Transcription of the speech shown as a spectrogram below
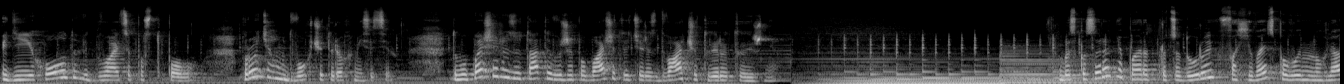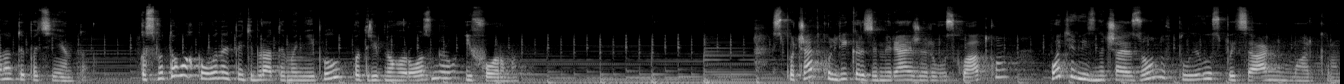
під дією холоду відбувається поступово протягом 2-4 місяців. Тому перші результати ви вже побачите через 2-4 тижні. Безпосередньо перед процедурою фахівець повинен оглянути пацієнта. Косметолог повинен підібрати маніпулу потрібного розміру і форми. Спочатку лікар заміряє жирову складку, потім відзначає зону впливу спеціальним маркером.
